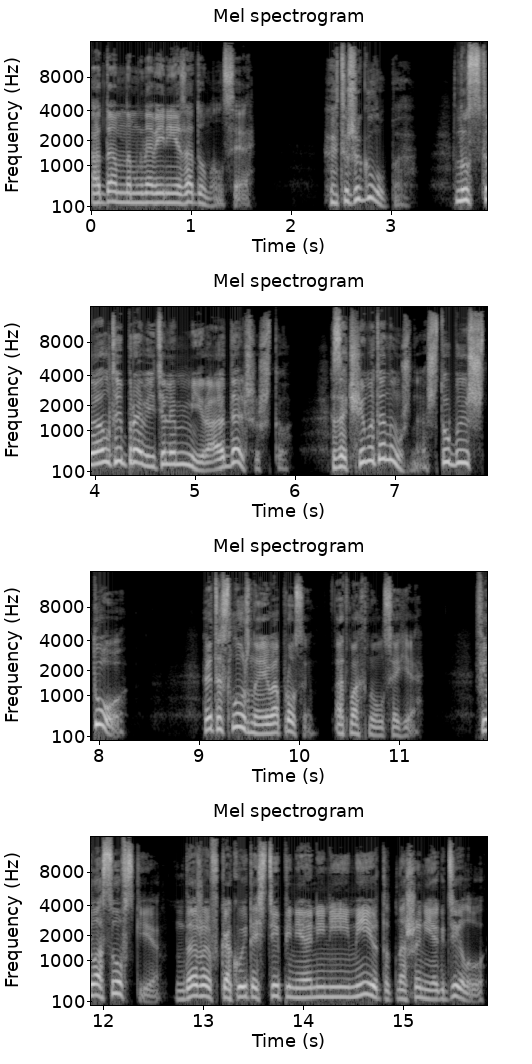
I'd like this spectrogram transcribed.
Адам на мгновение задумался. «Это же глупо. Ну, стал ты правителем мира, а дальше что? Зачем это нужно? Чтобы что?» «Это сложные вопросы», — отмахнулся я философские, даже в какой-то степени они не имеют отношения к делу.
